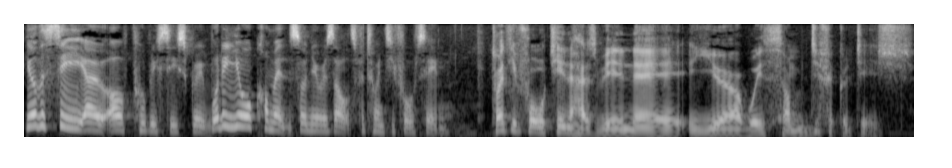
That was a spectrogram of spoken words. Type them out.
You're the CEO of Publicis Groupe. What are your comments on your results for 2014? 2014 has been a year with some difficulties.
